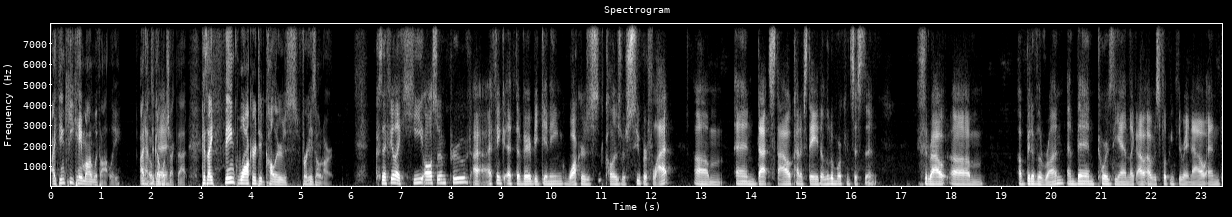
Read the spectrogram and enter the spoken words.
I think he came on with Ottley. I'd have to double check that because I think Walker did colors for his own art. Because I feel like he also improved. I, I think at the very beginning, Walker's colors were super flat, um, and that style kind of stayed a little more consistent throughout um, a bit of the run. And then towards the end, like I, I was flipping through right now, and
